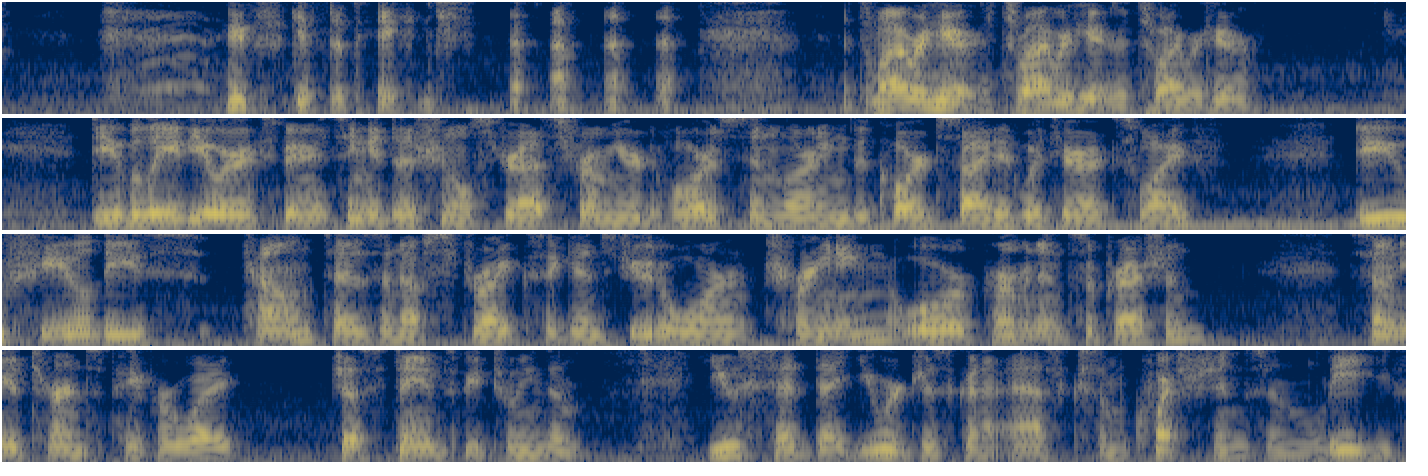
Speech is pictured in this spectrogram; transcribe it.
I skipped a page. It's why we're here. It's why we're here. It's why we're here. Do you believe you are experiencing additional stress from your divorce and learning the court sided with your ex wife? Do you feel these count as enough strikes against you to warrant training or permanent suppression? Sonia turns paper white. Jess stands between them. You said that you were just going to ask some questions and leave.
